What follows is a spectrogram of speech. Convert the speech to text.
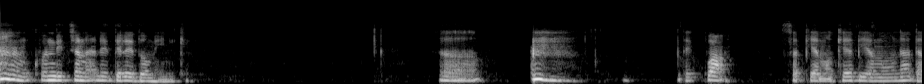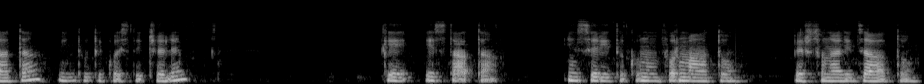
condizionale delle domeniche. Uh, e qua sappiamo che abbiamo una data in tutte queste celle che è stata inserita con un formato personalizzato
